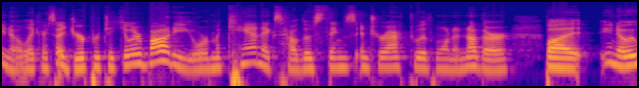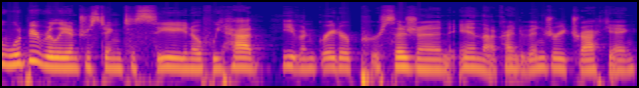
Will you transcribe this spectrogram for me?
you know, like I said, your particular body, your mechanics, how those things interact with one another. But, you know, it would be really interesting to see, you know, if we had even greater precision in that kind of injury tracking,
